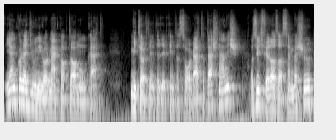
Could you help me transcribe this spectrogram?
Ilyenkor egy junior megkapta a munkát. Mi történt egyébként a szolgáltatásnál is? az ügyfél azzal szembesül,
